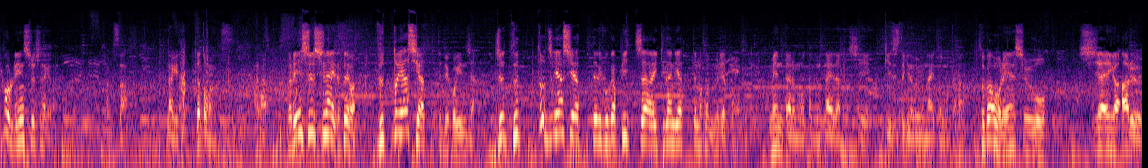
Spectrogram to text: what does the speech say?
イコール練習しなきゃダメたくさん。投げて。だと思います、はい、練習しない。で例えばずっと野手やってる子いるじゃん。ずっと野手やってる子がピッチャーいきなりやっても多分無理だと思う。メンタルも多分ないだろうし技術的な部分ないと思うから。そこはもう練習を試合がある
